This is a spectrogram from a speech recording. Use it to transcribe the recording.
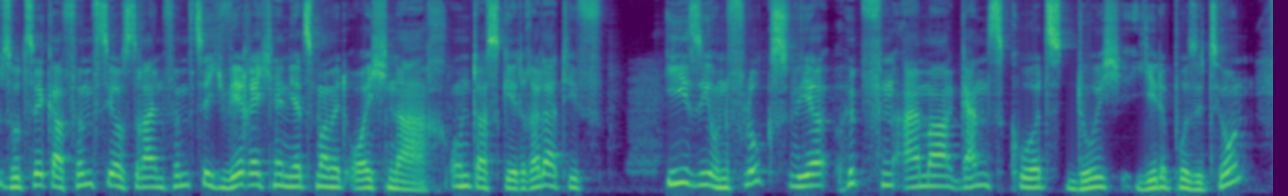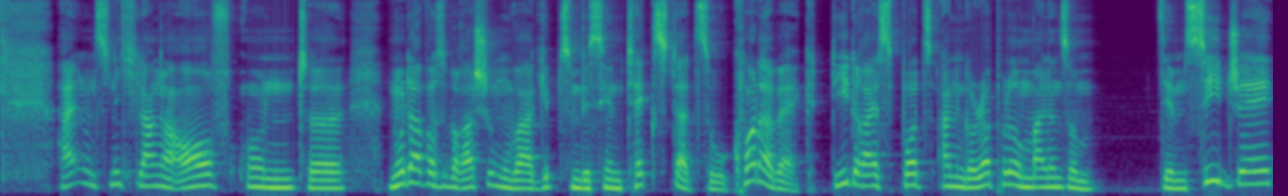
so circa 50 aus 53, wir rechnen jetzt mal mit euch nach. Und das geht relativ easy und flux. Wir hüpfen einmal ganz kurz durch jede Position, halten uns nicht lange auf und äh, nur da was Überraschung war, gibt's ein bisschen Text dazu. Quarterback, die drei Spots an Garoppolo, Mullins und dem CJ.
